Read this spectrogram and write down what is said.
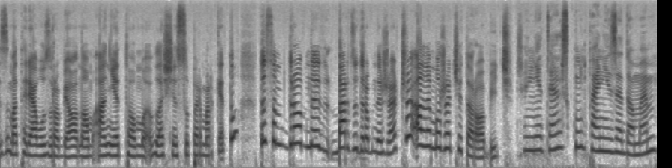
z materiału zrobioną, a nie tą właśnie z supermarketu. To są drobne, bardzo drobne rzeczy, ale możecie to robić. Czy nie tęskni pani za domem?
